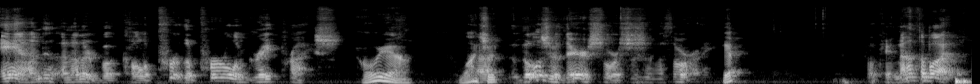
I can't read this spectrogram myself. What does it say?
and another book called The Pearl of Great Price. oh, yeah. Watch Uh, it. Those are their sources of authority. Yep. Okay, not the Bible.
